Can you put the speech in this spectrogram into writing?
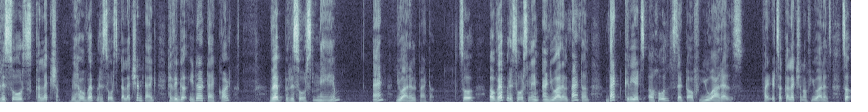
resource collection. We have a web resource collection tag having a inner tag called web resource name and URL pattern. So, a web resource name and URL pattern that creates a whole set of URLs right it is a collection of URLs. So,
